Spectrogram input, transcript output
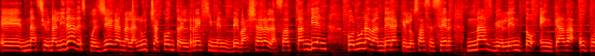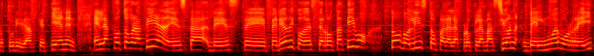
eh, nacionalidades pues llegan a la lucha contra el régimen de Bashar al-Assad también con una bandera que los hace ser más violento en cada oportunidad que tienen. En la fotografía de, esta, de este periódico, de este rotativo, todo listo para la proclamación del nuevo rey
